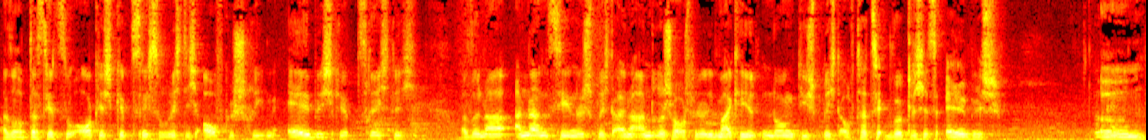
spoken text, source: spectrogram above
Also ob das jetzt so orkisch gibt es nicht so richtig aufgeschrieben. Elbisch gibt es richtig. Also in einer anderen Szene spricht eine andere Schauspielerin, die Maike Hiltendong, die spricht auch tatsächlich wirkliches Elbisch. Okay. Ähm,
